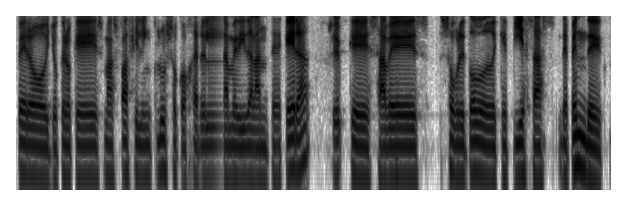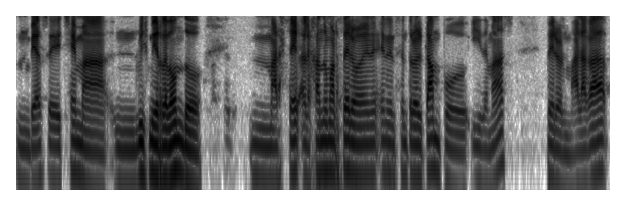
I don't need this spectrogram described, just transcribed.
pero yo creo que es más fácil incluso coger la medida la antequera, Sí. que sabes sobre todo de qué piezas depende. Véase Chema, mm, Luis Mirredondo, Alejandro Marcelo en, el centro del campo y demás, pero el Málaga.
